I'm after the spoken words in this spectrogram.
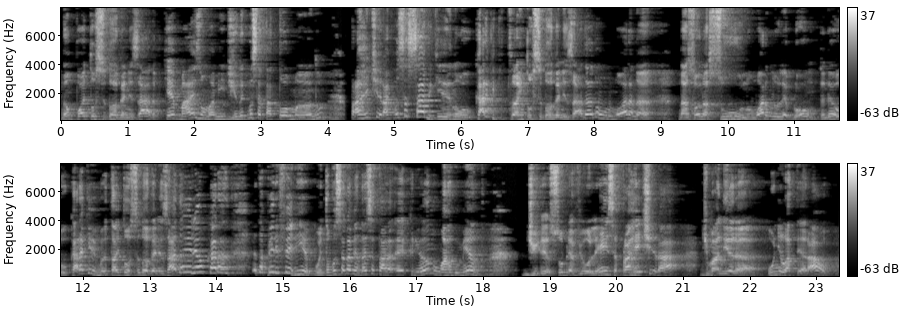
não pode torcida organizada, porque é mais uma medida que você está tomando para retirar que você sabe que no cara que está em torcida organizada não mora na, na Zona Sul, não mora no Leblon, entendeu? O cara que está em torcida organizada, ele é o cara da periferia, pô. Então você, na verdade, você está é, criando um argumento de, eh, sobre a violência para retirar de maneira unilateral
